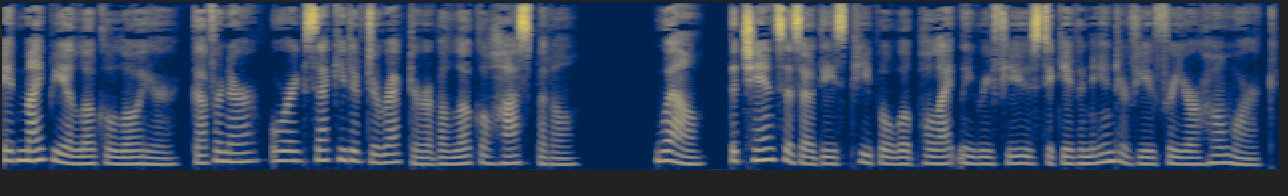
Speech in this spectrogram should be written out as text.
It might be a local lawyer, governor, or executive director of a local hospital. Well, the chances are these people will politely refuse to give an interview for your homework.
